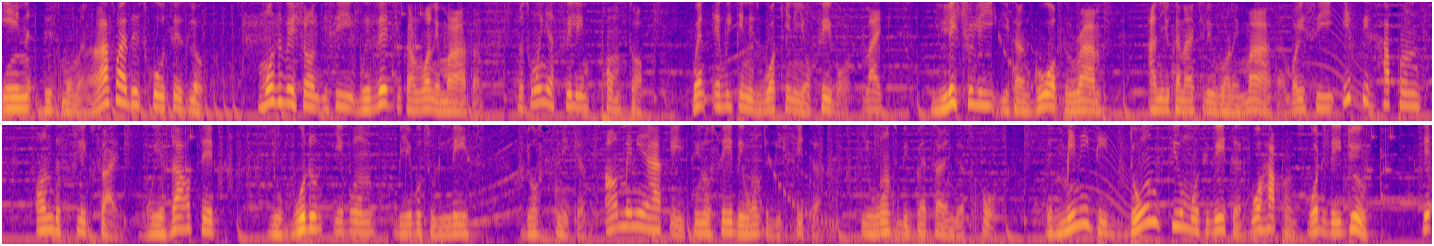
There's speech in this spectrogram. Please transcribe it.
in this moment. And that's why this quote says, look, motivation, you see, with it, you can run a marathon. Just when you're feeling pumped up, when everything is working in your favor. Like literally, you can go up the ramps and you can actually run a marathon. But you see, if it happens on the flip side, without it, you wouldn't even be able to lace your sneakers. How many athletes, you know, say they want to be fitter, they want to be better in their sport. The minute they don't feel motivated, what happens? What do they do? They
